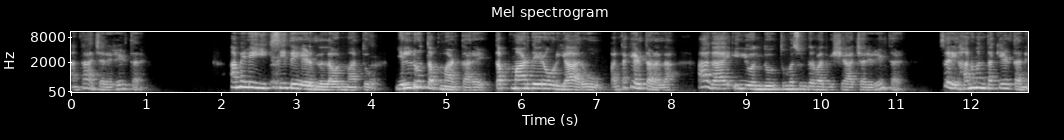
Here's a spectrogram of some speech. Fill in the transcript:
ಅಂತ ಆಚಾರ್ಯರು ಹೇಳ್ತಾರೆ. ಆಮೇಲೆ ಈ ಸೀತೆ ಹೇಳಿದ್ಲಲ್ಲ ಒಂದ್ ಮಾತು, ಎಲ್ರೂ ತಪ್ಪು ಮಾಡ್ತಾರೆ, ತಪ್ಪು ಮಾಡದೇ ಇರೋರು ಯಾರು? ಅಂತ ಕೇಳ್ತಾಳಲ್ಲ. ಆಗ ಇಲ್ಲಿ ಒಂದು ತುಂಬಾ ಸುಂದರವಾದ ವಿಷಯ ಆಚಾರ್ಯರು ಹೇಳ್ತಾರೆ. ಸರಿ, ಹನುಮಂತ ಕೇಳ್ತಾನೆ,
